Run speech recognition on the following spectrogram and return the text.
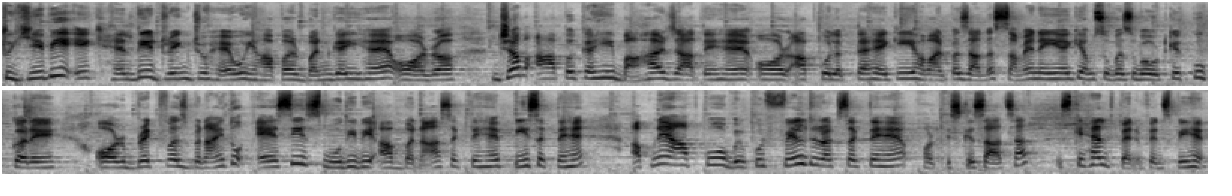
तो ये भी एक हेल्दी ड्रिंक जो है वो यहाँ पर बन गई है और जब आप कहीं बाहर जाते हैं और आपको लगता है कि हमारे पास ज़्यादा समय नहीं है कि हम सुबह सुबह उठ के कुक करें और ब्रेकफास्ट बनाएँ तो ऐसी स्मूदी भी आप बना सकते हैं, पी सकते हैं, अपने आप को बिल्कुल फिल्ड रख सकते हैं और इसके साथ साथ इसके हेल्थ बेनिफिट्स भी हैं।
